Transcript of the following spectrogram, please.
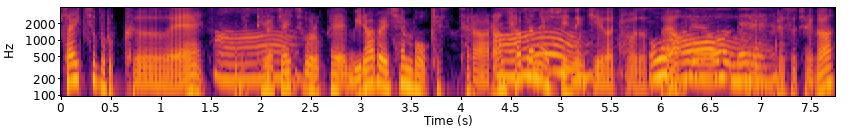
짤츠부르크의 아. 오스트리아 짤츠부르크의 미라벨 챔버 오케스트라랑 아. 협연할 수 있는 기회가 주어졌어요. 오, 그래요? 네. 네. 그래서 제가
